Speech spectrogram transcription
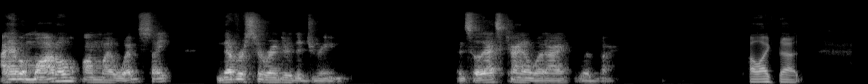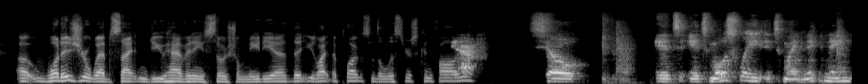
I have a model on my website never surrender the dream. And so that's kind of what i live by. I like that uh, what is your website, and do you have any social media that you like to plug so the listeners can follow yeah. you? So it's it's mostly it's my nickname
